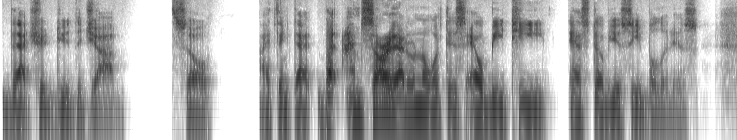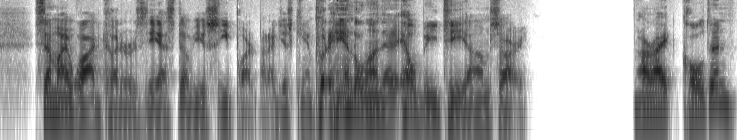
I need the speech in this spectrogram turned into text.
that should do the job. So I think that, but I'm sorry, I don't know what this LBT SWC bullet is. Semi wad cutter is the SWC part, but I just can't put a handle on that LBT. I'm sorry. All right, Colton.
